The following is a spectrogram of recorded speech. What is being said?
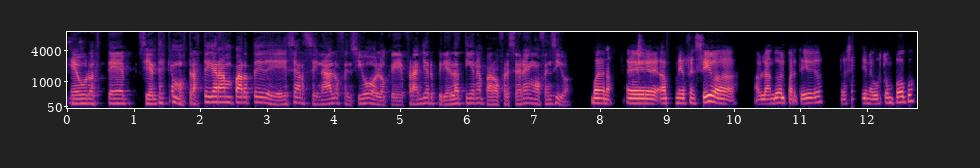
Eurostep, ¿sientes que mostraste gran parte de ese arsenal ofensivo o lo que Franger Pirela tiene para ofrecer en ofensiva? Bueno, eh, a mi ofensiva, hablando del partido, pues sí, me gustó un poco,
